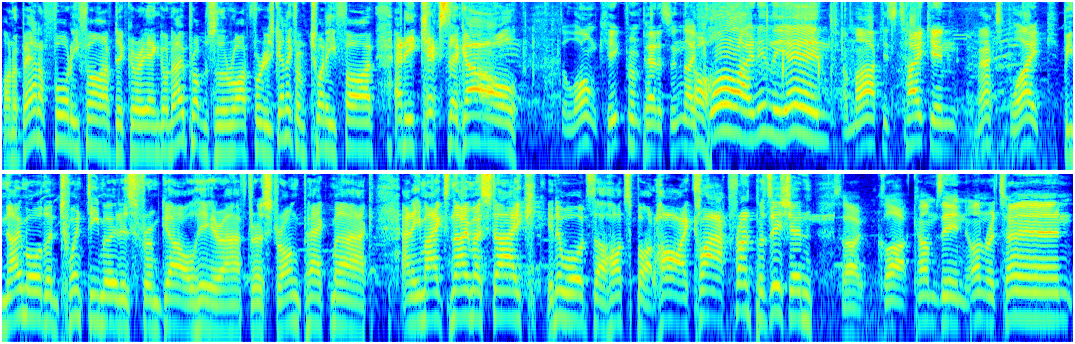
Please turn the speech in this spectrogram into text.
On about a 45 degree angle. No problems with the right foot. He's going from 25 and he kicks the goal. The long kick from Pedersen. They Oh. fly, and in the end, a mark is taken. Max Blake. Be no more than 20 metres from goal here after a strong pack mark. And he makes no mistake. In towards the hot spot. High, Clark, front position. So Clark comes in on return.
